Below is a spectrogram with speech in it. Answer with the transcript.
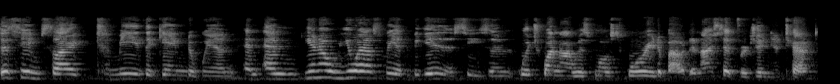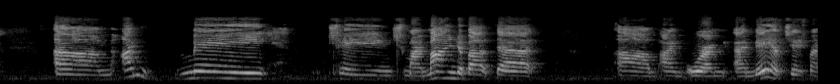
This seems like to me the game to win. And and you know, you asked me at the beginning of the season which one I was most worried about, and I said Virginia Tech. Um, I may change my mind about that. Um, I'm, or I'm, I may have changed my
